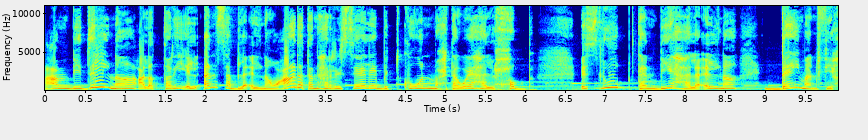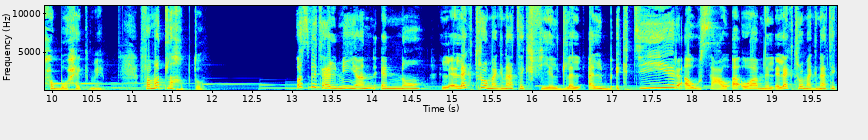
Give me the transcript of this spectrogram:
عم بدلنا على الطريق الأنسب لإلنا وعادة هالرسالة بتكون محتواها الحب. أسلوب تنبيهها لإلنا دايما في حب وحكمة فما تلخبطوا. أثبت علميا إنه ال electromagnetic field للقلب كتير أوسع وأقوى من ال electromagnetic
